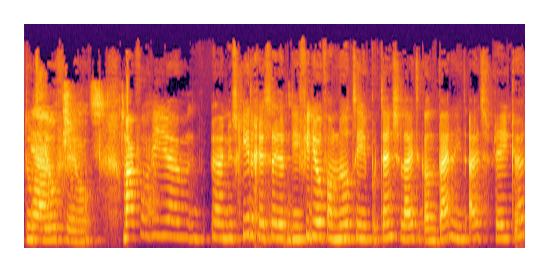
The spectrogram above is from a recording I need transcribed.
doet heel veel. Maar voor wie uh, nieuwsgierig is, uh, die video van Multipotentialite, ik kan het bijna niet uitspreken.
